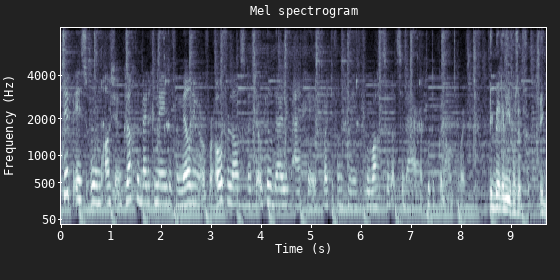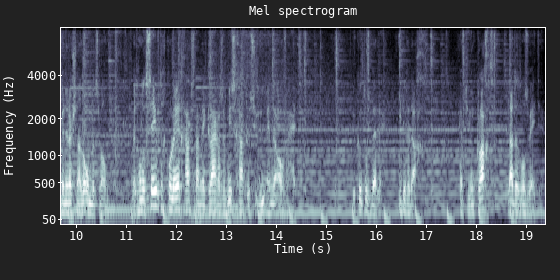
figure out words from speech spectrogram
Tip is om als je een klacht hebt bij de gemeente of een melding over overlast, dat je ook heel duidelijk aangeeft wat je van de gemeente verwacht, zodat ze daar goed op kunnen antwoorden. Ik ben Renier van Zutphen. Ik ben de Nationale Ombudsman. Met 170 collega's staan wij klaar als het misgaat tussen u en de overheid. U kunt ons bellen, iedere dag. Hebt u een klacht? Laat het ons weten.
